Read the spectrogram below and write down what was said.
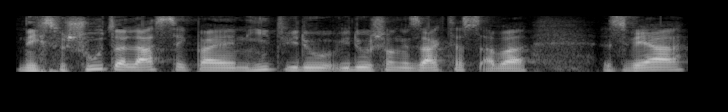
nicht so shooterlastig bei den Heat, wie du, wie du schon gesagt hast, aber es wäre,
